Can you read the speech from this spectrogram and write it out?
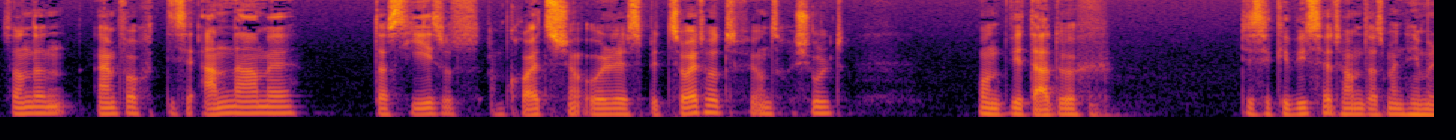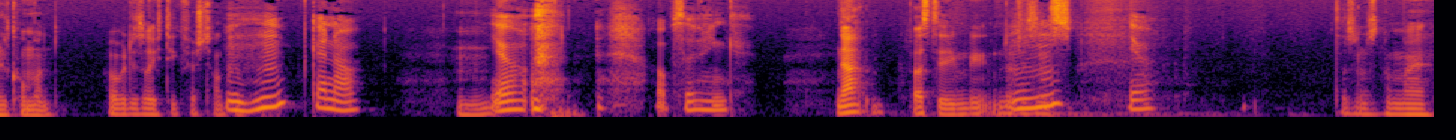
sondern einfach diese Annahme, dass Jesus am Kreuz schon alles bezahlt hat für unsere Schuld und wir dadurch diese Gewissheit haben, dass wir in den Himmel kommen. Habe ich das richtig verstanden? Mhm, genau. Mhm. Ja, absolut. Na, weißt du, das mhm. ist, ja. dass uns nochmal,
